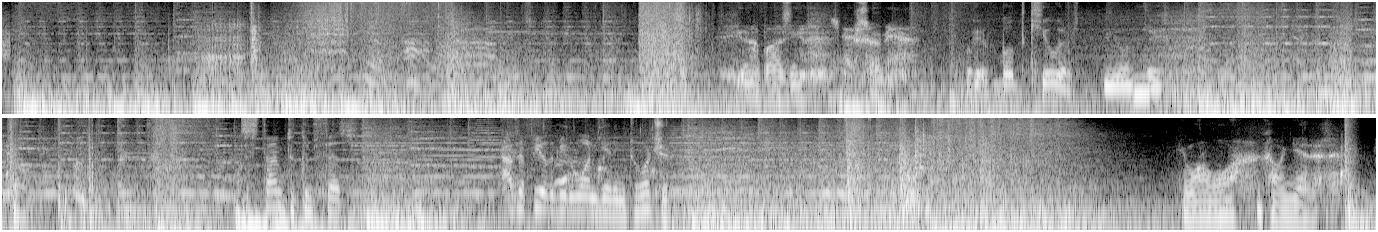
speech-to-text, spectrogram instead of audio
You're not Bosnian. You're Serbian. We're both killers, you and me. It's time to confess. How's it feel to be the one getting tortured? You want a war? Come and get it.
